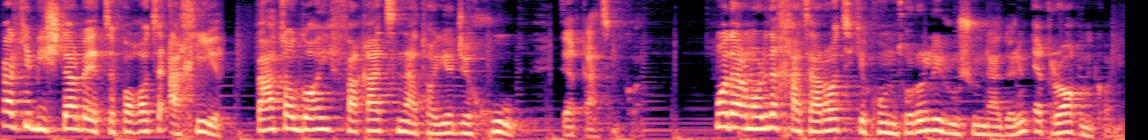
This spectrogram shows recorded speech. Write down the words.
بلکه بیشتر به اتفاقات اخیر و حتی گاهی فقط نتایج خوب دقت می‌کنیم. ما در مورد خطراتی که کنترلی روشون نداریم اقراق می‌کنیم.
